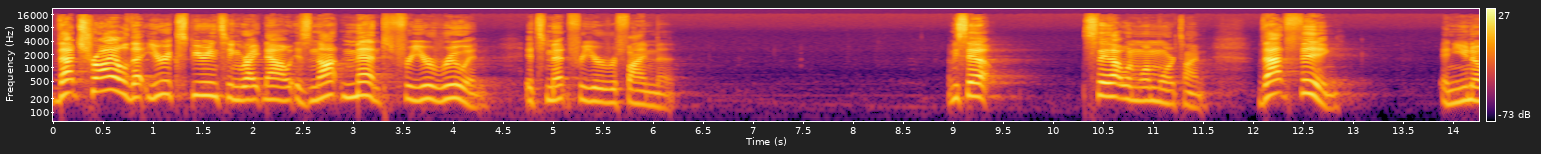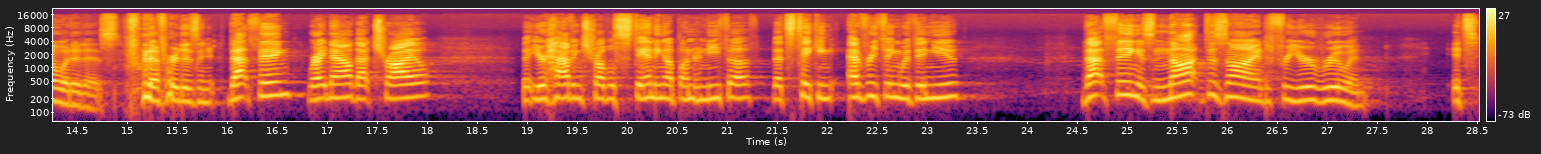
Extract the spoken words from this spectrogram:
That trial that you're experiencing right now is not meant for your ruin, it's meant for your refinement. Let me say that, say that one one more time. That thing and you know what it is, whatever it is. In, that thing right now, that trial that you're having trouble standing up underneath of, that's taking everything within you, that thing is not designed for your ruin. It's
